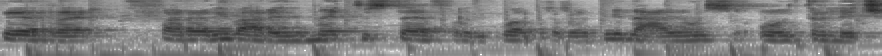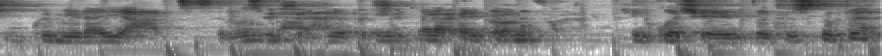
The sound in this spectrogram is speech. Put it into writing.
per far arrivare Matthew Stafford di quarterback dei Lions oltre le 5.000 yards, se non sbaglio, sì, in quella me la ricordo. fatte 500, giusto per,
